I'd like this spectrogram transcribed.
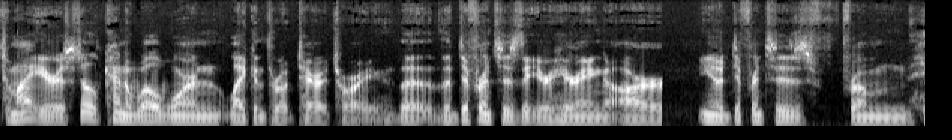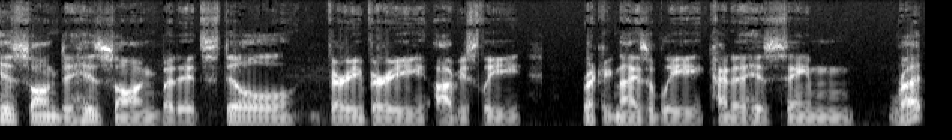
to my ear, is still kind of well-worn lycanthrope territory. The the differences that you're hearing are, you know, differences from his song to his song, but it's still very, very obviously, recognizably, kind of his same rut,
